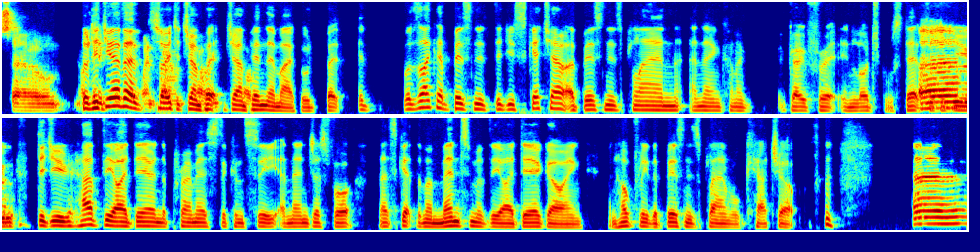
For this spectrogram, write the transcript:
So, so did you ever? Sorry to jump jump in there, Michael, but it was like a business. Did you sketch out a business plan and then kind of go for it in logical steps? Uh, did you did you have the idea and the premise, the conceit, and then just for let's get the momentum of the idea going and hopefully the business plan will catch up. uh,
